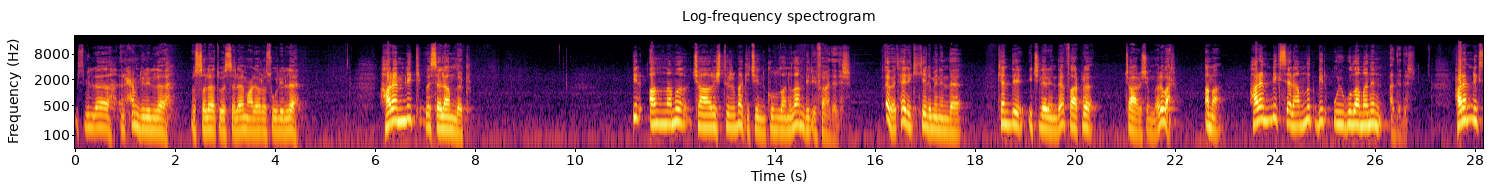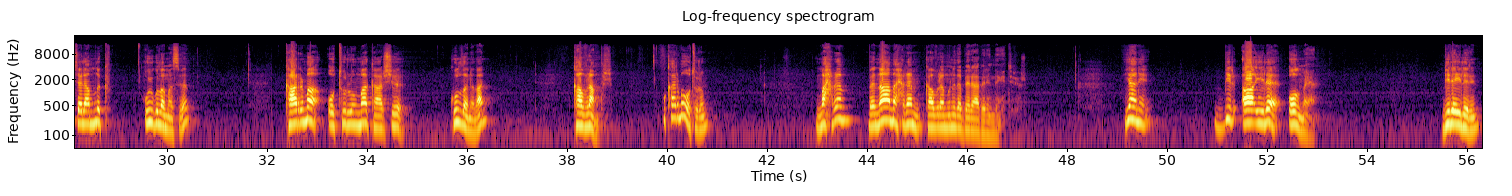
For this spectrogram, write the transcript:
Bismillah, elhamdülillah, ve salatu ve selamu ala Resulillah. Haremlik ve selamlık bir anlamı çağrıştırmak için kullanılan bir ifadedir. Evet her iki kelimenin de kendi içlerinde farklı çağrışımları var. Ama haremlik selamlık bir uygulamanın adıdır. Haremlik selamlık uygulaması karma oturuma karşı kullanılan kavramdır. Bu karma oturum mahrem ve namahrem kavramını da beraberinde getiriyor. Yani bir aile olmayan bireylerin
